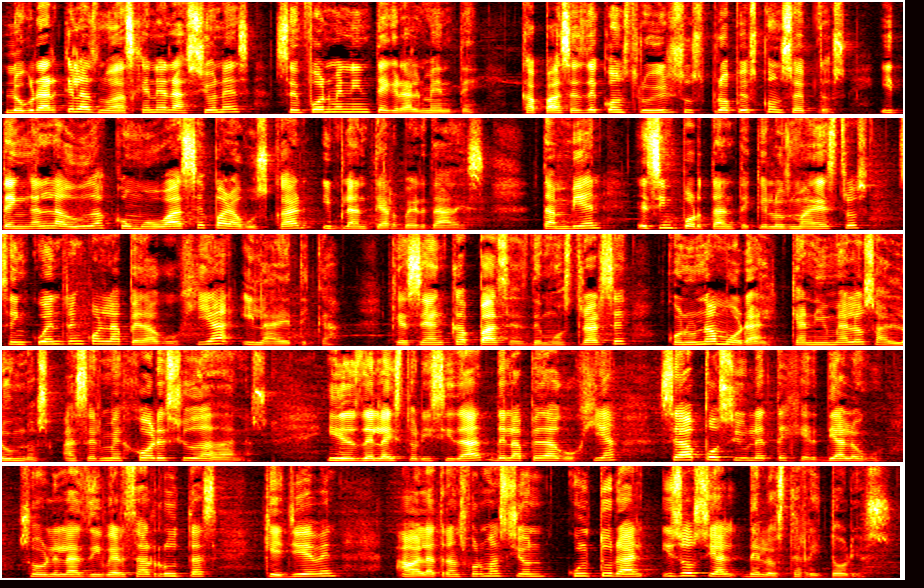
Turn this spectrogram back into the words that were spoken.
lograr que las nuevas generaciones se formen integralmente, capaces de construir sus propios conceptos y tengan la duda como base para buscar y plantear verdades. También es importante que los maestros se encuentren con la pedagogía y la ética, que sean capaces de mostrarse con una moral que anime a los alumnos a ser mejores ciudadanos y desde la historicidad de la pedagogía sea posible tejer diálogo sobre las diversas rutas que lleven a la transformación cultural y social de los territorios.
